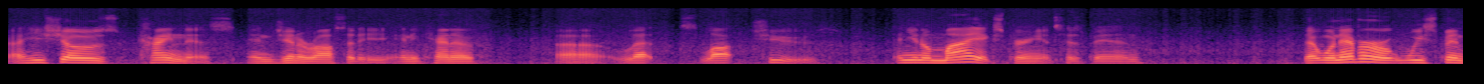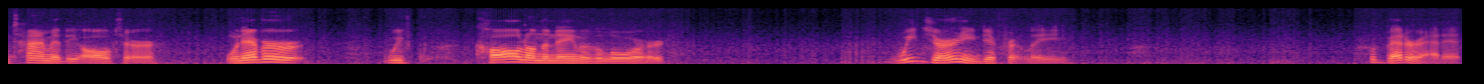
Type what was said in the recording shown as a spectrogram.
Uh, he shows kindness and generosity, and he kind of uh, lets Lot choose. And you know, my experience has been that whenever we spend time at the altar, whenever we've called on the name of the Lord, we journey differently. We're better at it.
